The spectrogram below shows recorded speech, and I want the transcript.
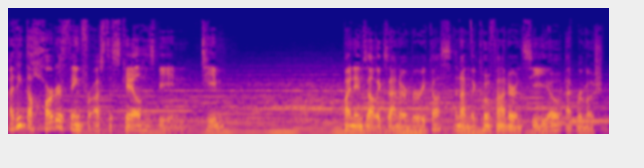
I think the harder thing for us to scale has been team. My name's Alexander Embiricos, and I'm the co-founder and CEO at Remotion.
